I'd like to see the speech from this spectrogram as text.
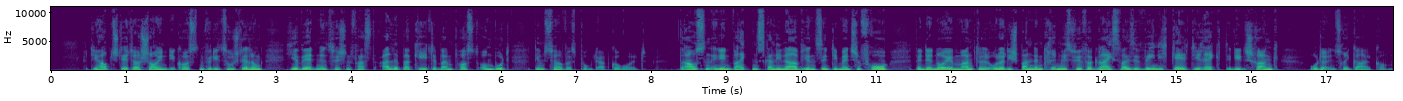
Die Hauptstädter scheuen die Kosten für die Zustellung. Hier werden inzwischen fast alle Pakete beim Postombud, dem Servicepunkt, abgeholt. Draußen in den Weiten Skandinaviens sind die Menschen froh, wenn der neue Mantel oder die spannenden Krimis für vergleichsweise wenig Geld direkt in den Schrank oder ins Regal kommen.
